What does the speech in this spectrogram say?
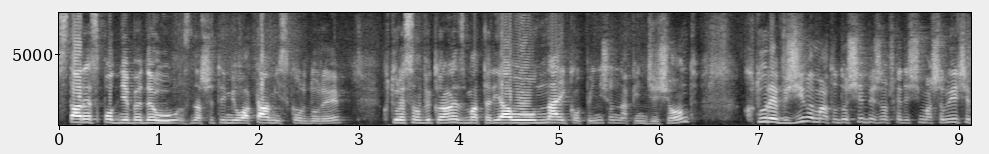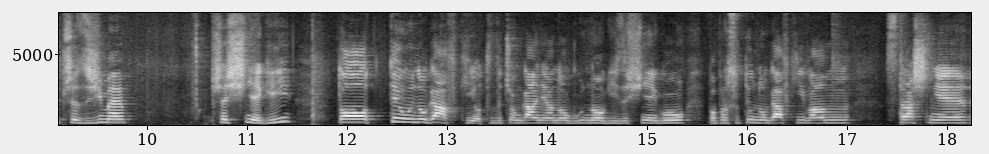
Stare spodnie BDU z naszytymi łatami z kordury, które są wykonane z materiału Nike 50 na 50 które w zimę ma to do siebie, że na przykład jeśli maszerujecie przez zimę, przez śniegi, to tył nogawki od wyciągania nogi ze śniegu, po prostu tył nogawki Wam strasznie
